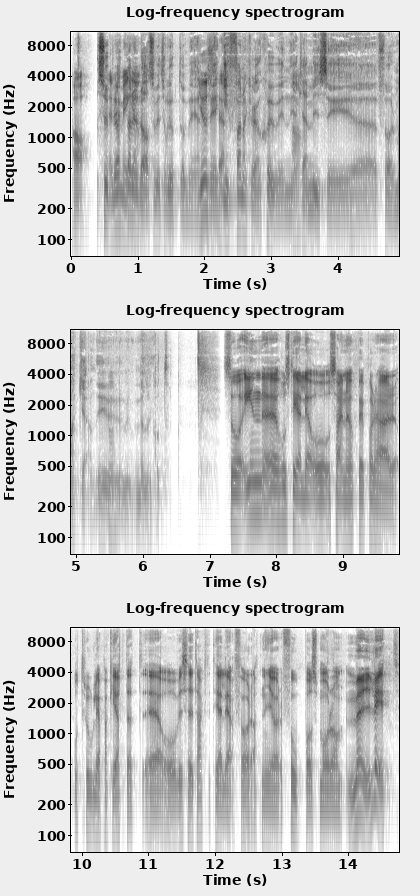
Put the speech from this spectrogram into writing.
Ja, Superettan idag som vi tog upp då med, Just med. Giffarna klockan sju. En Ja. jäkla mysig uh, förmacka. Det är ju väldigt gott. Så in eh, hos Telia och, och signa upp er på det här otroliga paketet. Eh, och vi säger tack till Telia för att ni gör Fotbollsmorgon möjligt.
